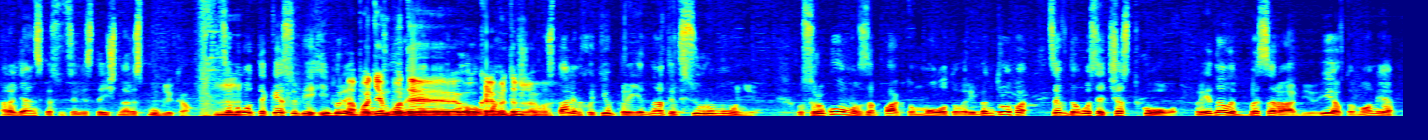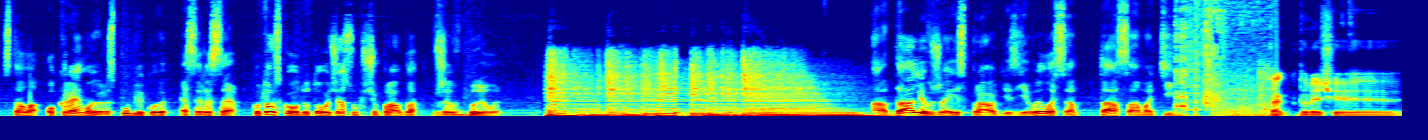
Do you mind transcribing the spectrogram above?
Радянська Соціалістична Республіка. Це було таке собі гібридне А потім буде окрема держава. Сталін хотів приєднати всю Румунію. У 40-му за пактом Молотова Ріббентропа це вдалося частково. Приєднали Бесарабію, і автономія стала окремою республікою СРСР. Котовського до того часу, щоправда, вже вбили. А далі вже і справді з'явилася та сама тінь. Так, до речі.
